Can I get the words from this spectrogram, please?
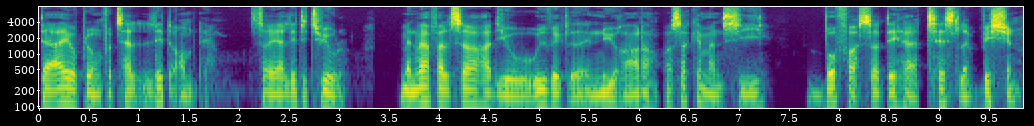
der er jo blevet fortalt lidt om det, så jeg er lidt i tvivl. Men i hvert fald så har de jo udviklet en ny radar, og så kan man sige, hvorfor så det her Tesla Vision?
